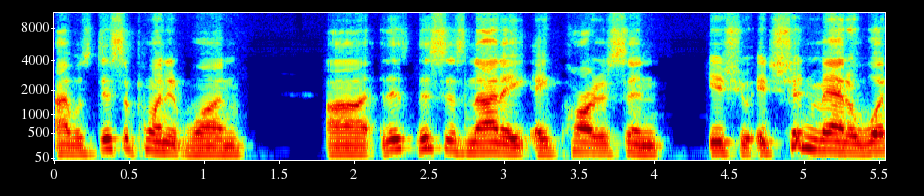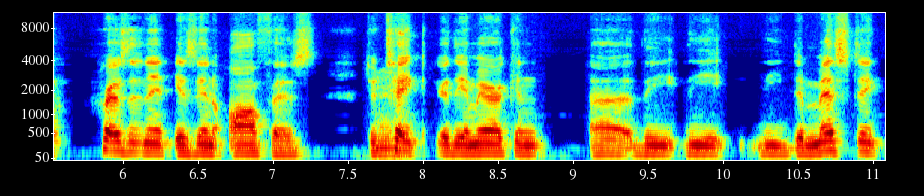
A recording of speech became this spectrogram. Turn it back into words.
I was disappointed. One, uh, this, this is not a, a partisan issue. It shouldn't matter what president is in office to mm. take care of the American, uh, the, the, the domestic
